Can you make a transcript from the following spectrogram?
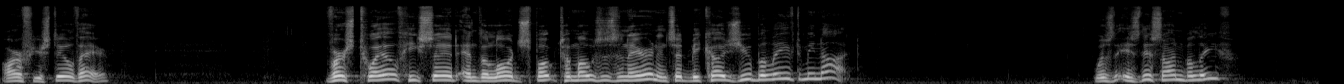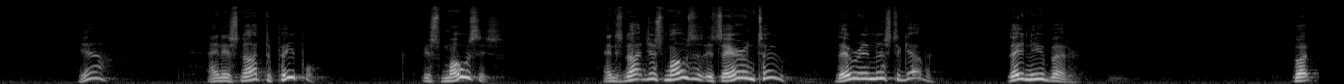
or if you're still there, Verse 12, he said, And the Lord spoke to Moses and Aaron and said, Because you believed me not. Was, is this unbelief? Yeah. And it's not the people, it's Moses. And it's not just Moses, it's Aaron too. They were in this together. They knew better. But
